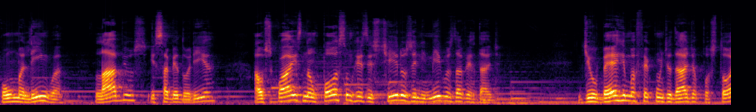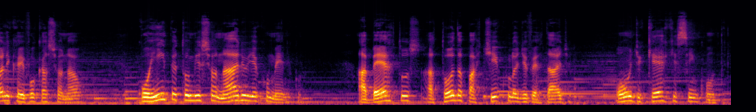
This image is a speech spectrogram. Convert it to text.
com uma língua, lábios e sabedoria, aos quais não possam resistir os inimigos da verdade, de ubérrima fecundidade apostólica e vocacional, com ímpeto missionário e ecumênico, abertos a toda partícula de verdade, onde quer que se encontre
